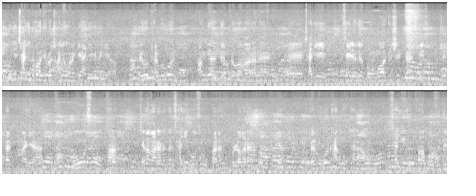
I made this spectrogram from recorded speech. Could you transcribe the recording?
이분이 자기 도와주러 전혀 오는 게 아니거든요. 그리고 결국은 황교안 대표가 말하는 에, 자기 세력의 공고화도 실패할 수 있, 실패할 뿐만 아니라 보수 우파 제가 말하는 건 사기 보수 우파는 물러가라는 거거든요. 결국은 한국당 사기 우파 보수들에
